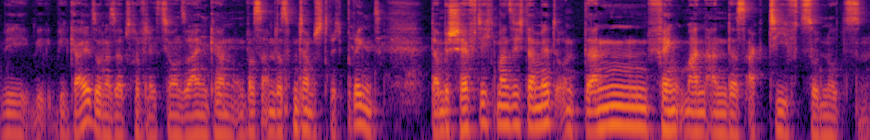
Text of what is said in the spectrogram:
wie, wie, wie geil so eine Selbstreflexion sein kann und was einem das unterm Strich bringt, dann beschäftigt man sich damit und dann fängt man an, das aktiv zu nutzen.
